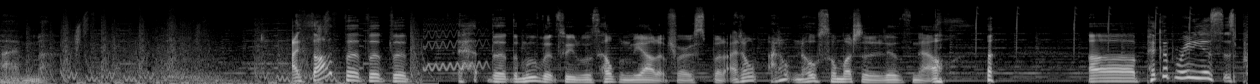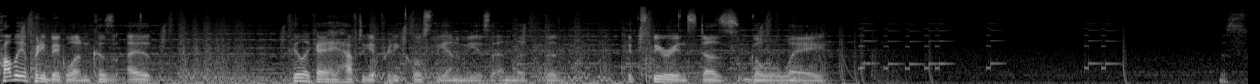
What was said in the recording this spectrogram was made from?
I'm. I thought that the the the the movement speed was helping me out at first, but I don't I don't know so much that it is now. Uh, pickup radius is probably a pretty big one because I feel like I have to get pretty close to the enemies, and the, the experience does go away. Let's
